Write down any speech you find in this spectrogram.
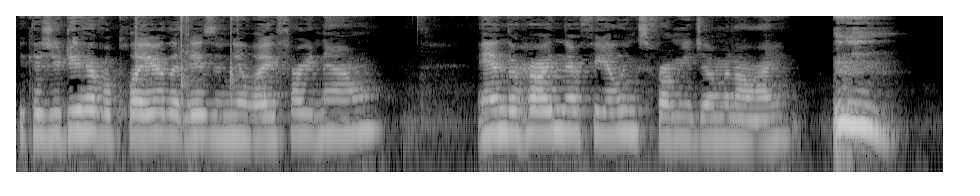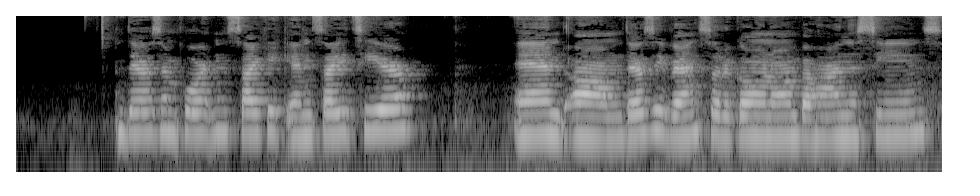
Because you do have a player that is in your life right now. And they're hiding their feelings from you, Gemini. There's important psychic insights here. And um, there's events that are going on behind the scenes.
